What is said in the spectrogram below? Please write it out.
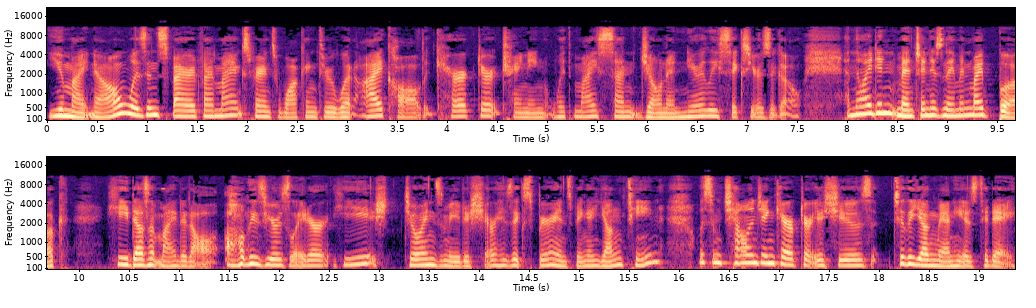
you might know, was inspired by my experience walking through what I called character training with my son Jonah nearly six years ago. And though I didn't mention his name in my book, he doesn't mind at all. All these years later, he sh- joins me to share his experience being a young teen with some challenging character issues to the young man he is today,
